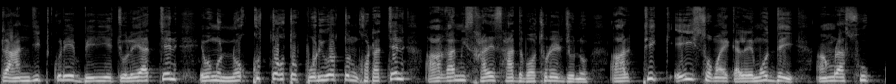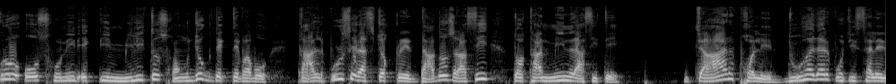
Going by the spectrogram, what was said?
ট্রানজিট করে বেরিয়ে চলে যাচ্ছেন এবং নক্ষত্রগত পরিবর্তন ঘটাচ্ছেন আগামী সাড়ে সাত বছরের জন্য। আর ঠিক এই সময়কালের মধ্যেই আমরা শুক্র ও শনির একটি মিলিত সংযোগ দেখতে পাবো কালপুরুষের রাশিচক্রের দ্বাদশ রাশি তথা মীন রাশিতে। যার ফলে দু হাজার পঁচিশ সালের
